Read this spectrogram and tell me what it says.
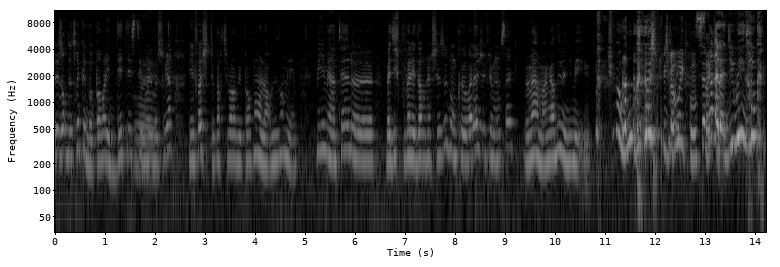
le genre de truc que nos parents ils détestaient. Moi, je me souviens, une fois, j'étais partie voir mes parents en leur disant, mais oui, mais un tel euh, m'a dit que je pouvais aller dormir chez eux, donc euh, voilà, j'ai fait mon sac. Ma mère m'a regardé, m'a dit, mais tu vas où? Tu vas où avec ton sac Sa mère, elle a dit oui, donc.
